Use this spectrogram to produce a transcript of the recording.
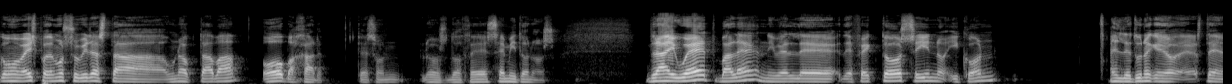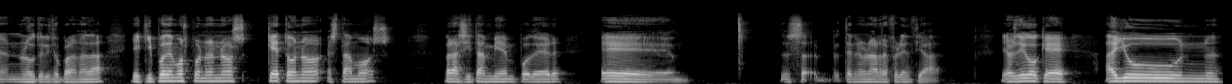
Como veis podemos subir hasta una octava o bajar, que son los 12 semitonos. Dry wet, ¿vale? Nivel de, efectos sin y con. El de tune que yo este no lo utilizo para nada. Y aquí podemos ponernos qué tono estamos para así también poder eh, tener una referencia. Ya os digo que hay un,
